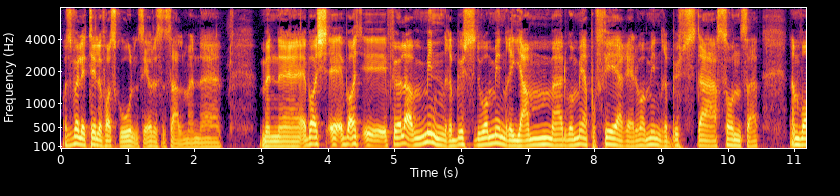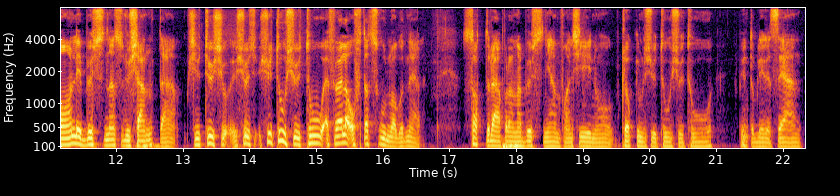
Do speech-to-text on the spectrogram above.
Og selvfølgelig til og fra skolen, sier det seg selv, men, eh, men eh, jeg, bare, jeg, bare, jeg føler mindre buss, du var mindre hjemme, du var mer på ferie, det var mindre buss der, sånn sett. Den vanlige bussen, den som du kjente. 22-22, jeg føler ofte at solen var gått ned. Satt du der på denne bussen hjem fra en kino, klokken ble 22-22, begynte å bli litt sent.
